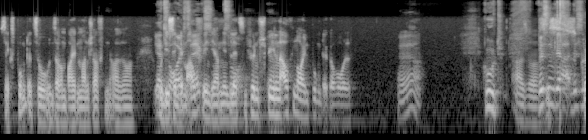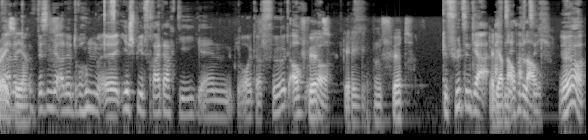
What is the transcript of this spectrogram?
sechs Punkte zu unseren beiden Mannschaften. Also, Ja, und die sind im Aufwind, die haben in den so. letzten fünf Spielen auch neun Punkte geholt. ja, ja. Gut, Also wissen wir, wissen, wir crazy. alle, wissen wir alle drum. Äh, ihr spielt Freitag gegen Kräuter Fürth. Auch Fürth Ja, gegen Fürth. Gefühlt sind ja, Ja, die haben auch einen 80 Ja, ja.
